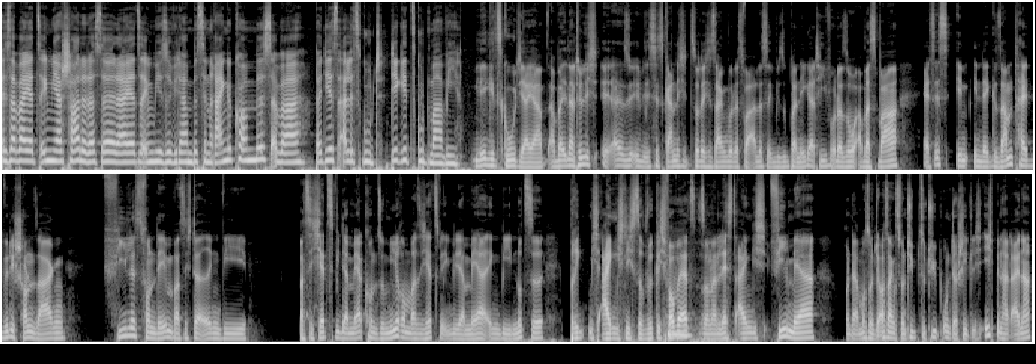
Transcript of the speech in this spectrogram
ist aber jetzt irgendwie ja schade, dass du da jetzt irgendwie so wieder ein bisschen reingekommen bist, aber bei dir ist alles gut. Dir geht's gut, Marvi. Mir geht's gut, ja, ja. Aber natürlich, äh, also ist jetzt gar nicht so, dass ich sagen würde, das war alles irgendwie super negativ oder so, aber es war, es ist in, in der Gesamtheit, würde ich schon sagen, vieles von dem, was ich da irgendwie, was ich jetzt wieder mehr konsumiere und was ich jetzt wieder mehr irgendwie nutze, bringt mich eigentlich nicht so wirklich Mhm. vorwärts, sondern lässt eigentlich viel mehr, und da muss man natürlich auch sagen, es ist von Typ zu Typ unterschiedlich. Ich bin halt einer,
